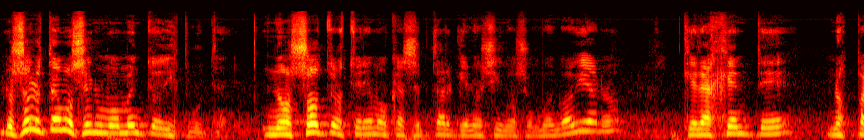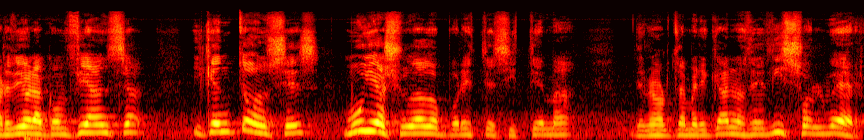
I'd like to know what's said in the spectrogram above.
nosotros estamos en un momento de disputa. Nosotros tenemos que aceptar que no hicimos un buen gobierno, que la gente nos perdió la confianza y que entonces, muy ayudado por este sistema de los norteamericanos de disolver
